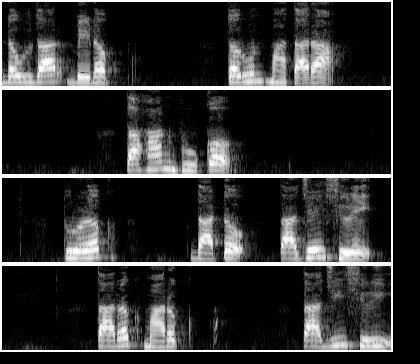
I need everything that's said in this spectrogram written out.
डौलदार बेडप तरुण म्हातारा तहान भूक तुरळक दाट ताजे शिळे तारक मारक ताजी शिळी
